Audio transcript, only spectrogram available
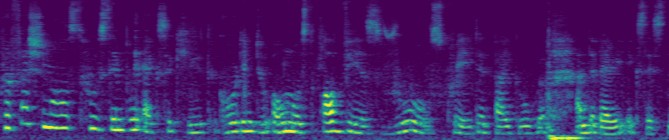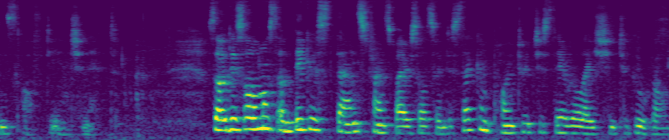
professionals who simply execute according to almost obvious rules created by Google and the very existence of the internet. So this almost ambiguous stance transpires also in the second point, which is their relation to Google.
